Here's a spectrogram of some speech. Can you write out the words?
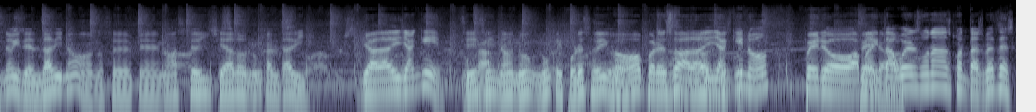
No, y del Daddy no, no sé, que no has hateado nunca al Daddy. ¿Yo a Daddy Yankee? Sí, Nunca. sí, no, no, nunca, y por eso digo. No, por eso a Daddy Yankee no. Pero a Pero- Mike Towers unas cuantas veces.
